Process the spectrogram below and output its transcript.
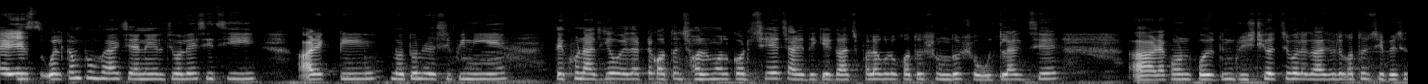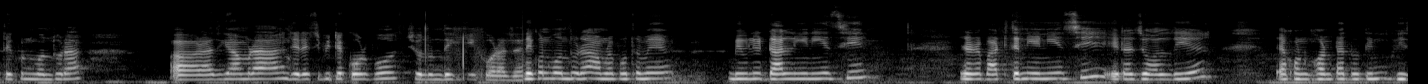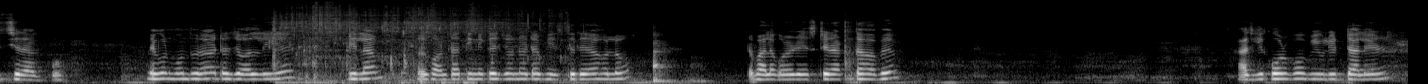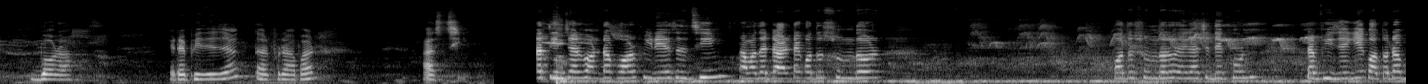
Guys welcome to my channel চলে এসেছি আরেকটি নতুন রেসিপি নিয়ে। দেখুন, আজকে ওয়েদারটা কত ঝলমল করছে, চারিদিকে গাছপালাগুলো কত সুন্দর সবুজ লাগছে। আর এখন প্রতিদিন বৃষ্টি হচ্ছে বলে গাছগুলো কত ঝেপেছে, দেখুন বন্ধুরা। আর আজকে আমরা যে রেসিপিটা করব, চলুন দেখি কী করা যায়। দেখুন বন্ধুরা, আমরা প্রথমে বিউলির ডাল নিয়ে নিয়েছি। এটা বাটিতে নিয়ে নিয়েছি, এটা জল দিয়ে এখন ঘণ্টা দু তিন ভিজিয়ে রাখব। দেখুন বন্ধুরা, এটা জল দিয়ে দিলাম। আর ঘণ্টা তিনেকের জন্য এটা ভিজতে দেওয়া হলো। এটা ভালো করে রেস্টে রাখতে হবে। আজকে করব বিউলির ডালের বড়া। এটা ভিজে যাক, তারপরে আবার আসছি। তিন চার ঘণ্টা পর ফিরে এসেছি। আমাদের ডালটা কত সুন্দর কত সুন্দর হয়ে গেছে দেখুন। এটা ভিজে গিয়ে কতটা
